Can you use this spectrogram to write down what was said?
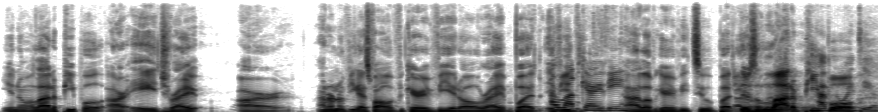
you know, a lot of people our age, right, are. I don't know if you guys follow Gary Vee at all, right? But if I you, love Gary Vee. I love Gary Vee too. But there's a lot of I have no people. idea,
